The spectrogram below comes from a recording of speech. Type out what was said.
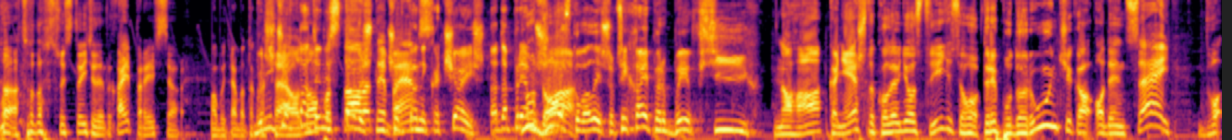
да, тут щось стоїть один хайпер і все. Мабуть, треба Бо також ще нічого одного ти не ставиш, поставити. нічого не качаєш. Треба прям Ну да. жорстко валити, щоб цей хайпер бив всіх. Ага, звісно, коли в нього стоїть усього три подарунчика, один цей, два,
